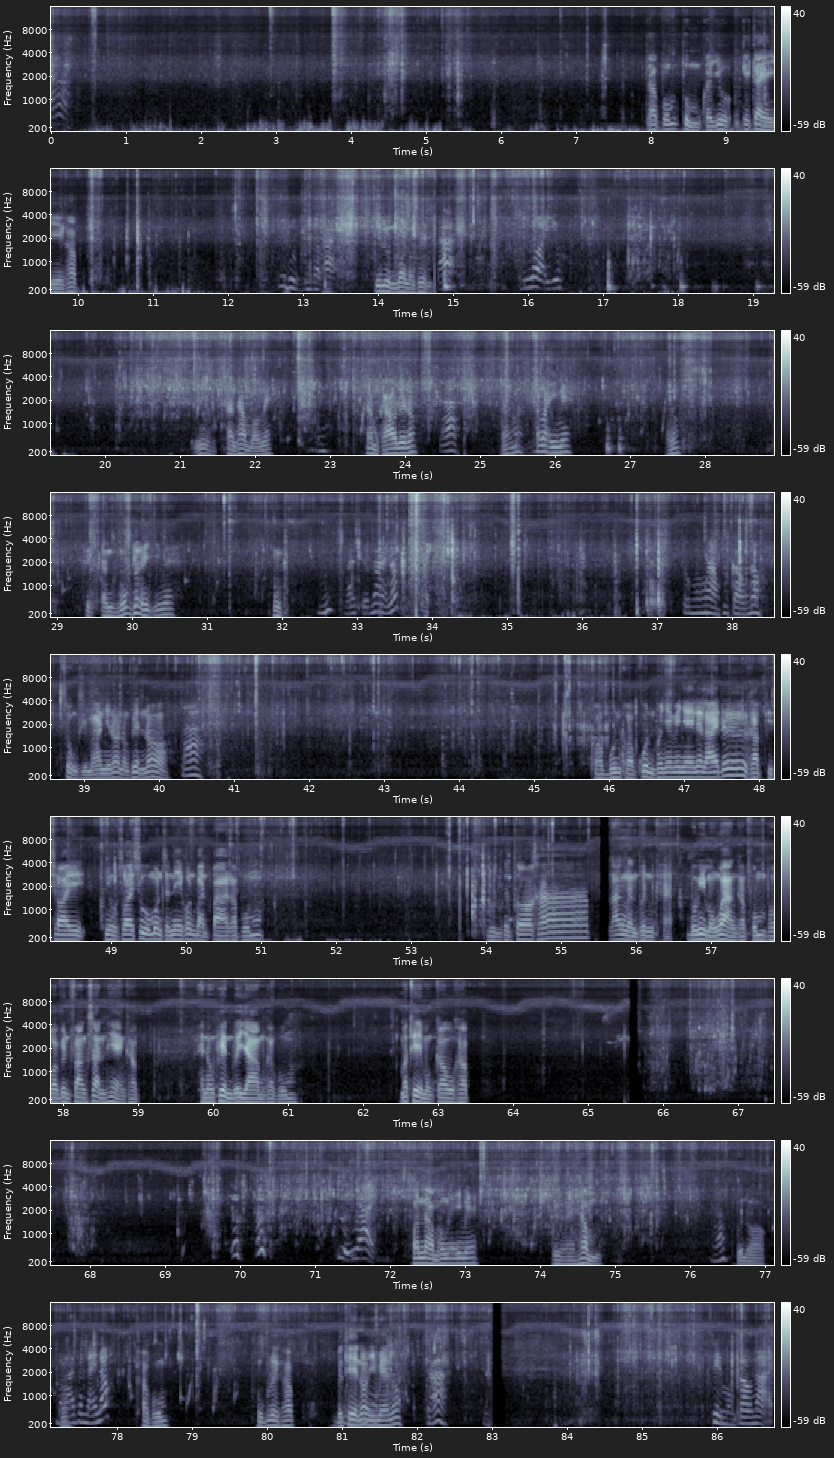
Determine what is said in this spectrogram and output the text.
ครับผมตุ่มก็อยู่ใกล้ๆนี่ครับนี่ดุดดีกับอ้ายนี่รุ่นบ่น้องเพ่นจ้ามันลอยอยู่ นี่ท่านห้ามออกเนี่ยห้ามขาวเลยเนาะจ้าเอามาทำไมอีแม่เอาเฮ็ดอันหกเลยอีแม่อืมลายเสือหน่อยเนาะตรงงามๆคือเก่าเนาะส่งสีมานอยู่เนาะน้องเพ่นเนาะจ้าขอบบุญขอบคุณพ่อใหญ่แม่ใหญ่หลายๆเด้อครับ ที่ซอยอยู่ซอยสู้มนต์เสน่ห์คนบ้านป่าครับผม ลุนกันต่อครับล่างนั้นเพิ่นกะบ่มีหมองว่างครับ ผมเพราะว่าเป็นฟางสั้นแห้งครับ ให้น้องเพ่นพยายามครับ ผมมาเทหมองเก่าครับคืออยู่ไอ้พอน้ำของไหนแม่เออให้ห้เนาะำเพิ่นออกมาเนาะลายเป็นไหนเนาะครับผมหุบเลยครับไปเทเนาะอีแม่เนาะจ้า เทหมองเก่าหน่อย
